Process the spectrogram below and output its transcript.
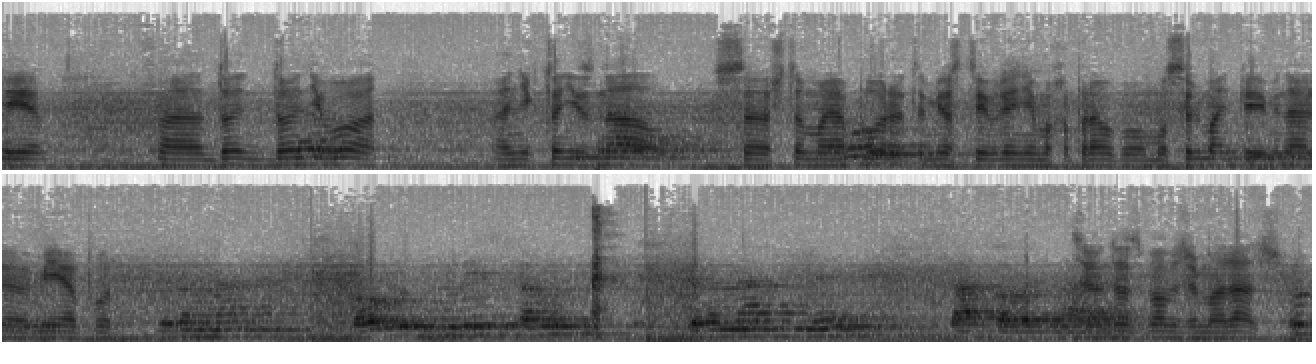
и а, до, до него а никто не знал, что Майяпур – это место явления Махапрабху. Мусульман переименовали в Мияпур. Джандас Бабджи Марадж. Он,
